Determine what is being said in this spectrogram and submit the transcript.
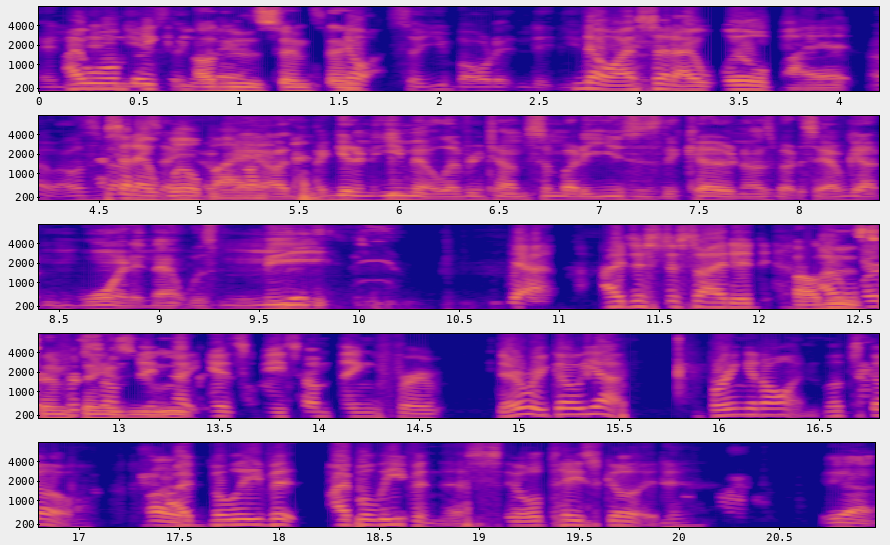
and I will make the you I'll do the same thing. No, So you bought it and didn't use No, I said I will buy it. Oh, I was. I About said to I say, will okay, buy it. I, I get an email every time somebody uses the code, and I was about to say I've gotten one, and that was me. Yeah, I just decided I'll I work the same for thing something that Luke. gets me something for. There we go. Yeah, bring it on. Let's go. all I believe it. I believe in this. It will taste good. Yeah.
